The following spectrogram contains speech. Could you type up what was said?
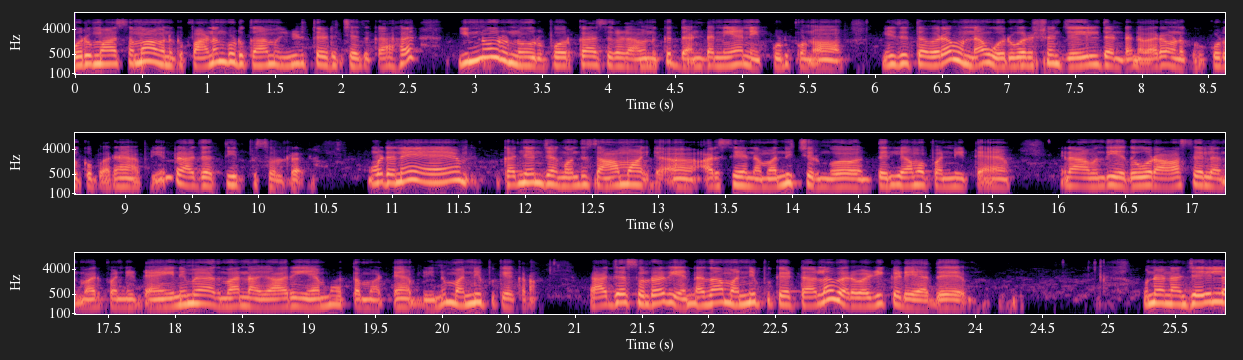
ஒரு மாசமா அவனுக்கு பணம் கொடுக்காம இழுத்தடிச்சதுக்காக இன்னொரு நூறு பொற்காசுகள் அவனுக்கு தண்டனையா நீ கொடுக்கணும். இது தவிர உன்ன ஒரு வருஷம் ஜெயில் தண்டனை வர உனக்கு கொடுக்க போறேன் அப்படின்னு ராஜா தீர்ப்பு சொல்றாரு. உடனே கஞ்சன்ஜங் வந்து சாமா அரசே நான் மன்னிச்சிருங்க தெரியாம பண்ணிட்டேன். நான் வந்து ஏதோ ஒரு ஆசையில அந்த மாதிரி பண்ணிட்டேன். இனிமே அது மாதிரி நான் யாரையும் ஏமாத்த மாட்டேன் அப்படின்னு மன்னிப்பு கேட்கறான் ராஜா சொல்றாரு என்னதான் மன்னிப்பு கேட்டாலும் வேற வழி கிடையாது. உன்னை நான் ஜெயில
